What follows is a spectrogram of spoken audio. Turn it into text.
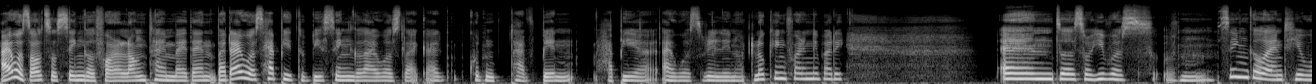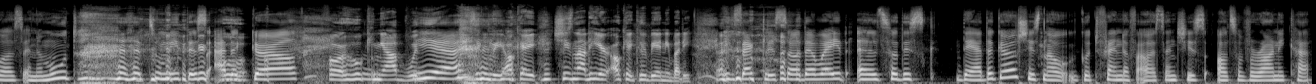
I was also single for a long time by then, but I was happy to be single. I was like, I couldn't have been happier. I was really not looking for anybody. And uh, so he was um, single and he was in a mood to meet this other girl. For hooking up with yeah. basically, okay, she's not here. Okay, could be anybody. exactly. So the way, uh, so this the other girl, she's now a good friend of ours, and she's also Veronica.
